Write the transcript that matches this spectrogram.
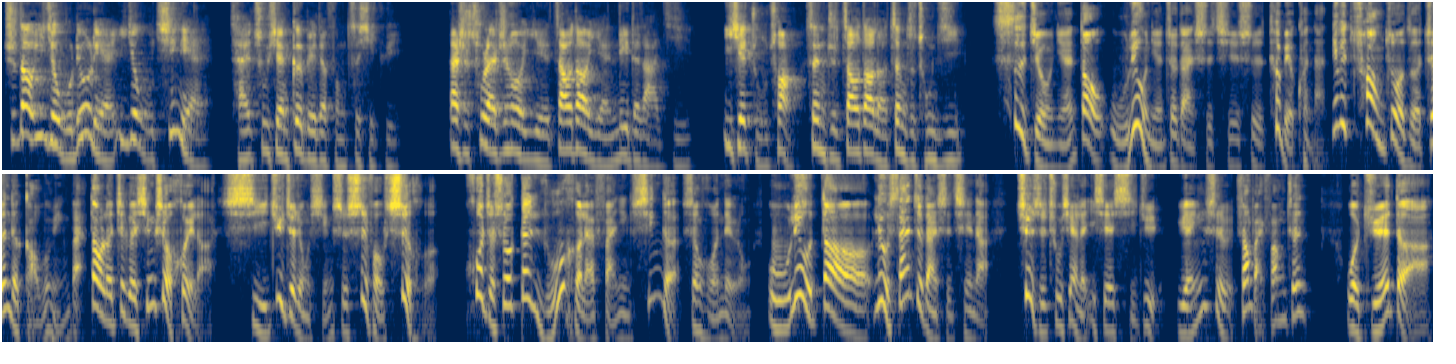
直到一九五六年、一九五七年才出现个别的讽刺喜剧，但是出来之后也遭到严厉的打击。一些主创甚至遭到了政治冲击。四九年到五六年这段时期是特别困难，因为创作者真的搞不明白，到了这个新社会了，喜剧这种形式是否适合，或者说该如何来反映新的生活内容。五六到六三这段时期呢，确实出现了一些喜剧，原因是双百方针。我觉得啊，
